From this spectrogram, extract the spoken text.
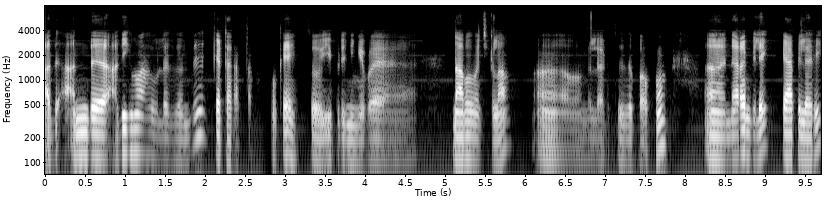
அது அந்த அதிகமாக உள்ளது வந்து கெட்ட ரத்தம். ஓகே? ஸோ இப்படி நீங்கள் ஞாபகம் வச்சுக்கலாம். உங்கள் அடுத்தது பார்ப்போம். நரம்பிலை கேபிலரி.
